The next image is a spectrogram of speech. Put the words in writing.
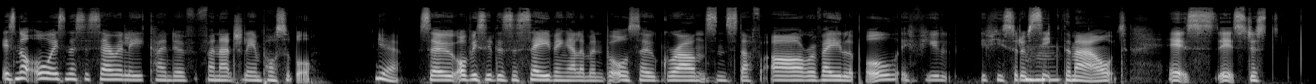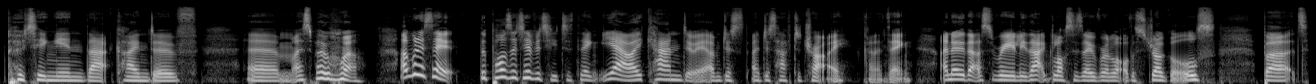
it's not always necessarily kind of financially impossible. Yeah. So obviously there's a saving element, but also grants and stuff are available if you if you sort of seek them out. It's it's just putting in that kind of um I suppose well, I'm going to say it the positivity to think, yeah, I can do it. I'm just I just have to try kind of thing. I know that's really that glosses over a lot of the struggles, but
